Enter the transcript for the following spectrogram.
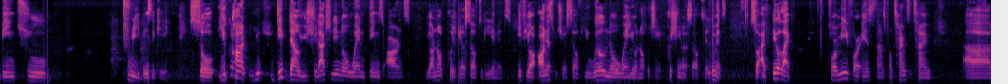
being too free basically. So you okay. can't you deep down you should actually know when things aren't you're not pushing yourself to the limits. If you're honest with yourself, you will know when you're not pushing pushing yourself to the limits. So I feel like for me, for instance, from time to time, uh,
